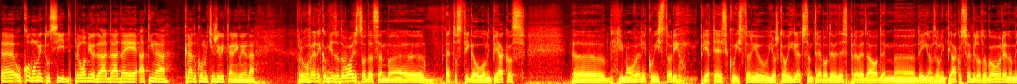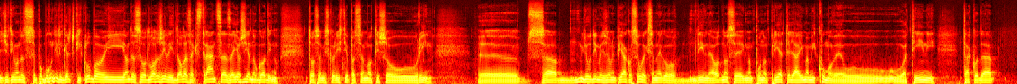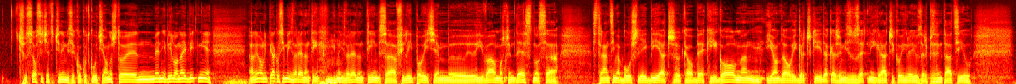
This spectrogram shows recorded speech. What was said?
uh, u kom momentu si prelomio da, da, da je Atina grad u kome će živjeti narednih godinu dana? Prvo veliko mi je zadovoljstvo da sam uh, eto stigao u Olimpijakos E, imamo veliku istoriju, prijateljsku istoriju. Još kao igrač sam trebao 91. da odem e, da igram za Olimpijako. Sve bilo dogovoreno, međutim onda su se pobunili grčki klubovi i onda su odložili dolazak stranca za još jednu godinu. To sam iskoristio pa sam otišao u Rim. E, sa ljudima iz Olimpijakosa uvek sam negovo divne odnose, imam puno prijatelja, imam i kumove u, u Atini, tako da ću se osjećati, čini mi se, kao kod kuće. Ono što je meni bilo najbitnije, ali Olimpijakos ima izvanredan tim. Ima izvanredan tim sa Filipovićem e, i Valmošem desno, sa strancima Bušlje i Bijač kao bek i golman i onda ovi grčki, da kažem, izuzetni igrači koji igraju za reprezentaciju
